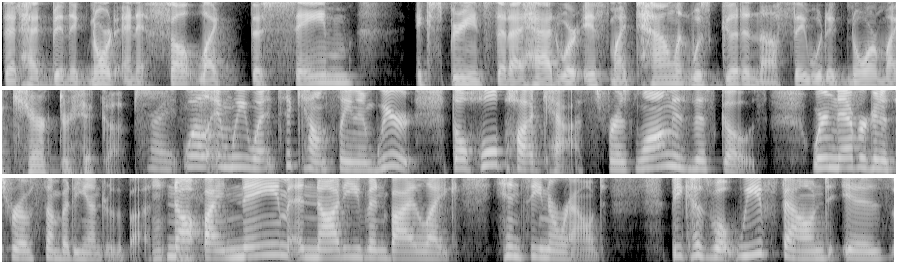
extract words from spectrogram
that had been ignored and it felt like the same experience that I had where if my talent was good enough they would ignore my character hiccups. Right. Well, and we went to counseling, and we're the whole podcast for as long as this goes, we're never going to throw somebody under the bus, not by name and not even by like hinting around. Because what we've found is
